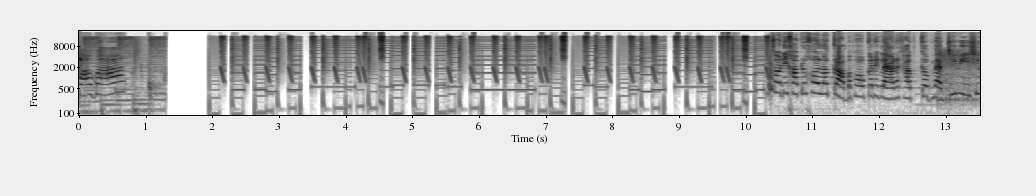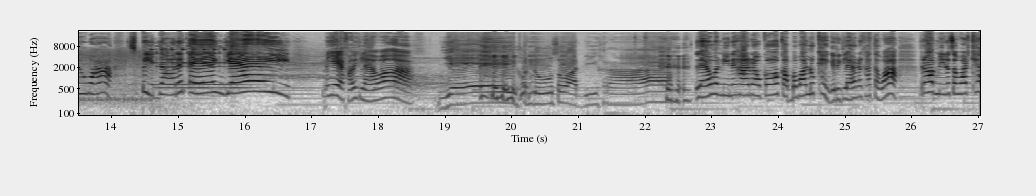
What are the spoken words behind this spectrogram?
วาบัก สวัสดีครับทุกคนแล้วกลับมาพบกันอีกแล้วนะครับ กับแมปที่มีชื่อว่า Speed d o w นั่นเอง เย้ไม่เย่กับเขาอีกแล้วว่าเย้ คนดูสวัสดีครับ แล้ววันนี้นะคะเราก็กลับมาวาดรูปแข่งกันอีกแล้วนะคะ แต่ว่ารอบนี้เราจะวาดแค่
